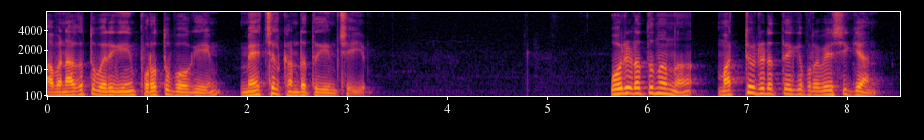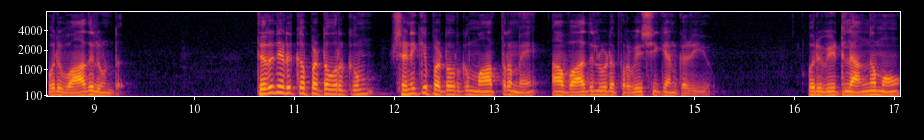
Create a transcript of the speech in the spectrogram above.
അവൻ അകത്തു വരികയും പുറത്തു പോവുകയും മേച്ചൽ കണ്ടെത്തുകയും ചെയ്യും. ഒരിടത്തു നിന്ന് മറ്റൊരിടത്തേക്ക് പ്രവേശിക്കാൻ ഒരു വാതിലുണ്ട്. തിരഞ്ഞെടുക്കപ്പെട്ടവർക്കും ക്ഷണിക്കപ്പെട്ടവർക്കും മാത്രമേ ആ വാതിലൂടെ പ്രവേശിക്കാൻ കഴിയൂ. ഒരു വീട്ടിലെ അംഗമോ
